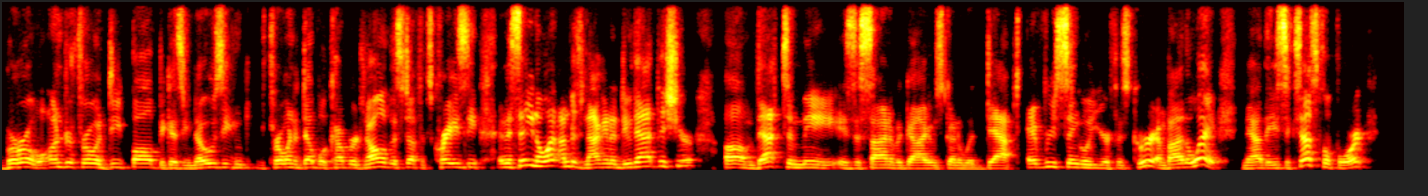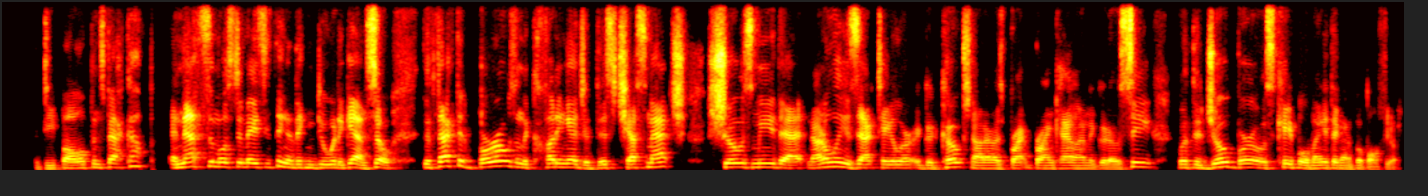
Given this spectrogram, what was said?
Burrow will underthrow a deep ball because he knows he can throw into double coverage and all of this stuff. It's crazy. And they say, you know what? I'm just not going to do that this year. Um, that to me is a sign of a guy who's going to adapt every single year of his career. And by the way, now that he's successful for it, the deep ball opens back up. And that's the most amazing thing that they can do it again. So the fact that Burrow's on the cutting edge of this chess match shows me that not only is Zac Taylor a good coach, not only is Brian Callahan a good OC, but that Joe Burrow is capable of anything on a football field.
